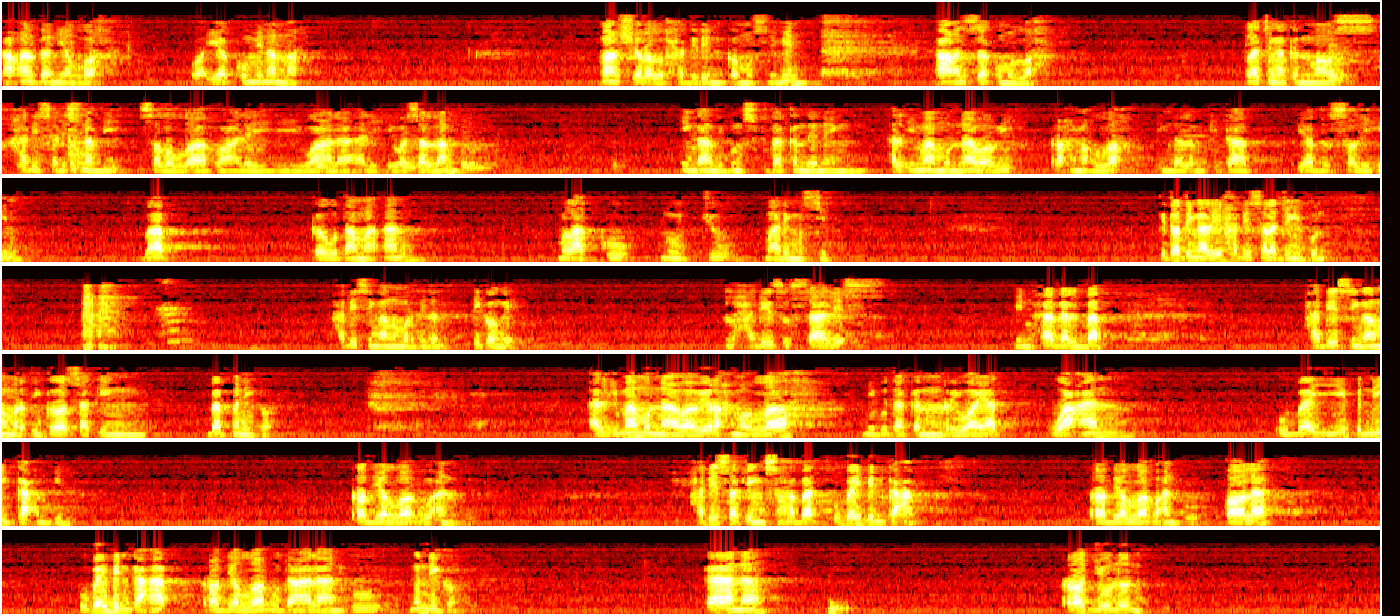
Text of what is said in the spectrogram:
A'adhani Allah wa iyakum minan nar. Masyarul hadirin kaum muslimin a'azzakumullah. Lajengaken maus hadis-hadis Nabi sallallahu alaihi wa ala alihi wasallam ingkang dipun sebutaken dening Al Imam Nawawi rahimahullah ing dalam kitab Riyadhus Shalihin bab keutamaan melaku nuju maring masjid. Kita tinggali hadis salajengipun. hadis ingkang nomor pinten? Tiga nggih. Al-hadisus salis min hadzal bab. Hadis ingkang nomor tiga saking bab menika. Al-Imam Nawawi rahimahullah nyebutaken riwayat wa'an Ubay bin Ka'b radhiyallahu anhu. Hadis saking sahabat Ubay bin Ka'ab radhiyallahu anhu. Qala Ubay bin Ka'ab radhiyallahu taala anhu ngendika Kana rajulun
